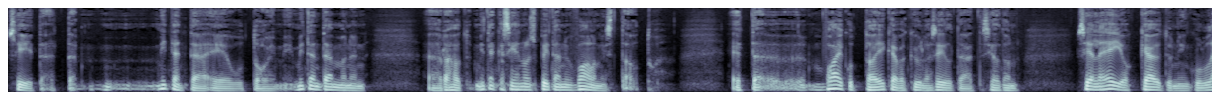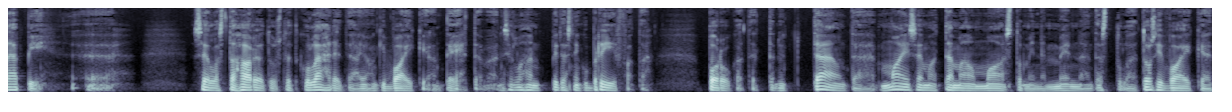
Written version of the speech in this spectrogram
siitä, että miten tämä EU toimii, miten tämmöinen rahoitus, miten siihen olisi pitänyt valmistautua. Että vaikuttaa ikävä kyllä siltä, että sieltä on, siellä ei ole käyty niin kuin läpi – sellaista harjoitusta, että kun lähdetään johonkin vaikeaan tehtävään, niin silloinhan pitäisi niin kuin briefata porukat, että nyt tämä on tämä maisema, tämä on maasto, minne mennään. Tästä tulee tosi vaikeaa.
